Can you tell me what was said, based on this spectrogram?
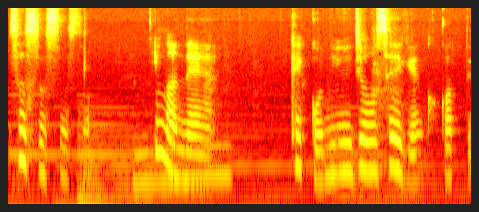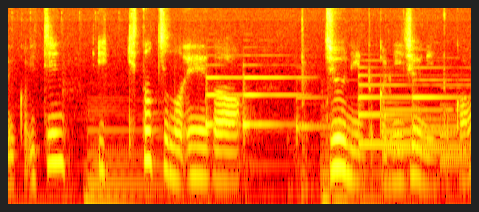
そうそうそうそう。今ね結構入場制限かかってるから一日一つの映画10人とか20人とか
